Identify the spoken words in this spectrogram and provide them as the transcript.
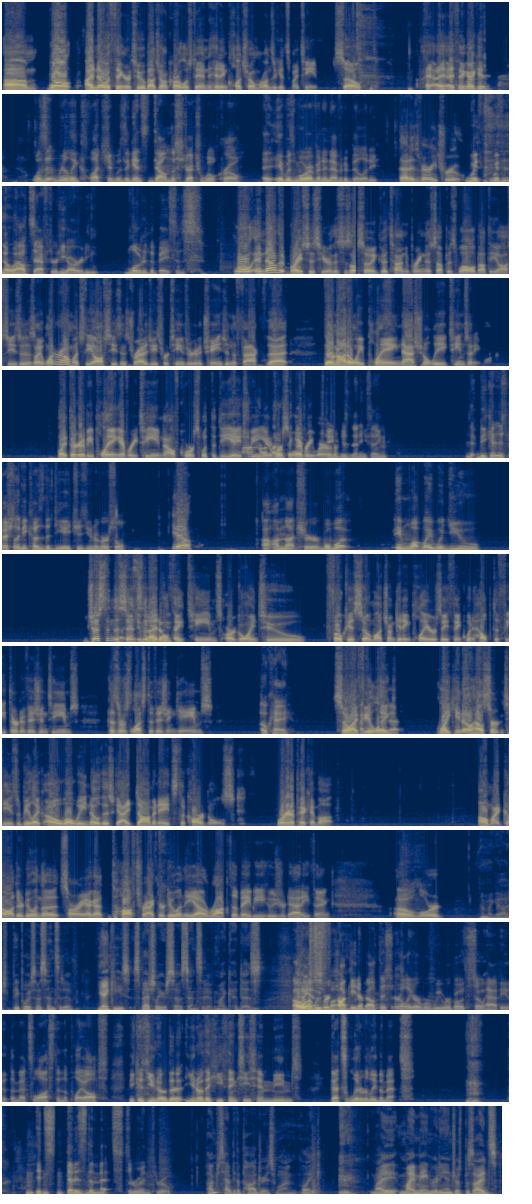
um, well, I know a thing or two about Giancarlo Stanton hitting clutch home runs against my team, so I, I, I think I can. it- Was it really clutch? It was against down the stretch Wil Crowe. It, it was more of an inevitability That is very true. with with no outs after he already loaded the bases. Well, and now that Bryce is here, this is also a good time to bring this up as well about the offseason. Is I wonder how much the offseason strategies for teams are going to change in the fact that they're not only playing National League teams anymore. Like they're going to be playing every team. Now, of course, with the DH I'm being not- I don't universal think it everywhere. changes anything. Because especially because the DH is universal. Yeah. I, I'm not sure. Well, what in what way would you? Just in the Uh, sense that I don't you- think teams are going to focus so much on getting players they think would help defeat their division teams because there's less division games. Okay, So I could feel like like you know how certain teams would be like, "Oh, well, we know this guy dominates the Cardinals. We're going to pick him up." Oh my god, they're doing the sorry, I got off track. They're doing the uh, rock the baby who's your daddy thing. Oh lord. Oh my gosh, people are so sensitive. Yankees, especially, are so sensitive. My goodness. Oh, yeah. we were Fun. talking about this earlier, where we were both so happy that the Mets lost in the playoffs because you know the you know the he thinks he's him memes. That's literally the Mets. It's that is the Mets through and through. I'm just happy the Padres won. Like my my main rooting interest, besides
